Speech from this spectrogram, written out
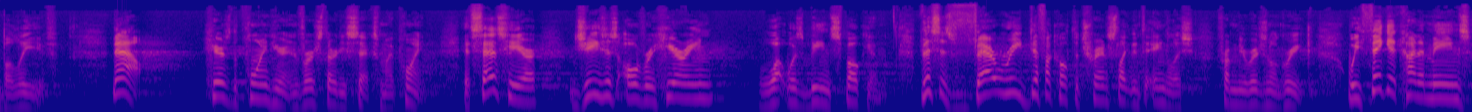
believe. Now, here's the point here in verse 36, my point. It says here, Jesus overhearing what was being spoken. This is very difficult to translate into English from the original Greek. We think it kind of means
